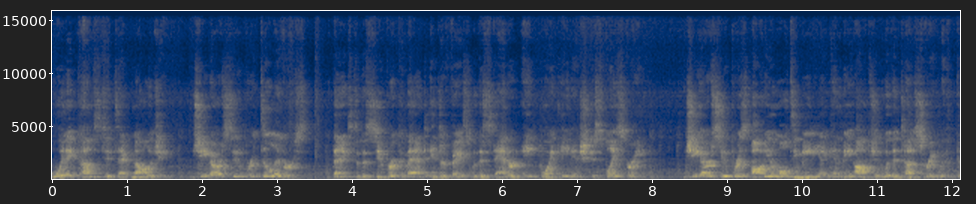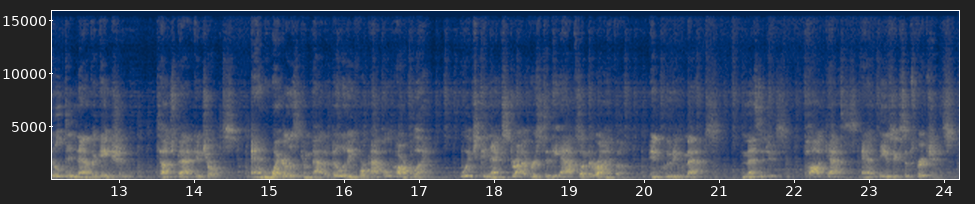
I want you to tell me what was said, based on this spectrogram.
When it comes to technology, GR Supra delivers thanks to the Supra Command interface with a standard 8.8-inch display screen. GR Supra's audio multimedia can be optioned with a touchscreen with built-in navigation, touchpad controls, and wireless compatibility for Apple CarPlay, which connects drivers to the apps on their iPhone, including Maps, Messages, Podcasts, and music subscriptions.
